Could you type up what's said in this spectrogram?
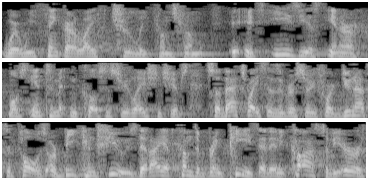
where we think our life truly comes from. It's easiest in our most intimate and closest relationships. So that's why he says in verse 34, do not suppose or be confused that I have come to bring peace at any cost to the earth.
